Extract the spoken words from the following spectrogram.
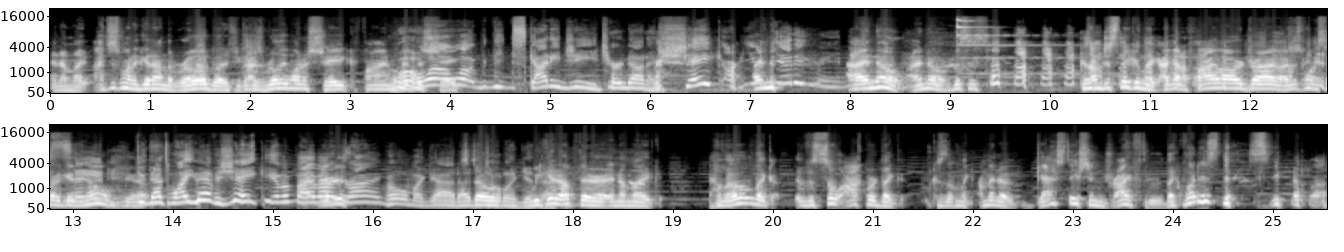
And I'm like, I just want to get on the road, but if you guys really want to shake, fine, we'll Whoa, get the whoa, shake. whoa! Scotty G turned down a shake. Are you know- kidding me? I know, I know. This is because I'm just thinking like I got a five-hour drive. I just want to start getting Saying, home. You know? Dude, that's why you have a shake. You have a five-hour is- drive. Oh my god, I so totally get we that. get up there and I'm like, hello? Like it was so awkward, like because I'm like, I'm in a gas station drive through. Like, what is this? You know?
